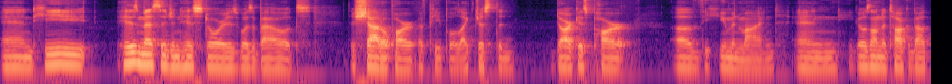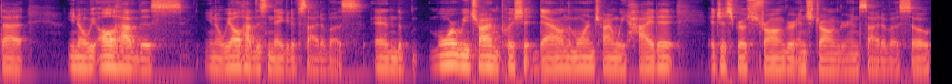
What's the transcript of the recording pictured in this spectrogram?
and he his message in his stories was about the shadow part of people, like just the darkest part of the human mind. And he goes on to talk about that, you know, we all have this, you know, we all have this negative side of us. And the more we try and push it down, the more and try and we hide it, it just grows stronger and stronger inside of us. So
